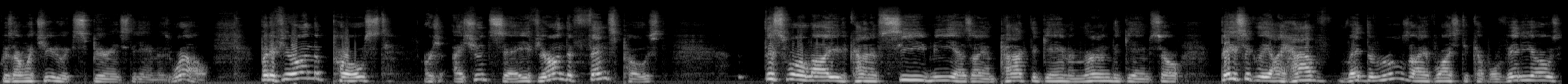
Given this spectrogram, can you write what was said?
because I want you to experience the game as well. But if you're on the post, or I should say, if you're on the fence post, this will allow you to kind of see me as I unpack the game and learn the game. So basically, I have read the rules, I have watched a couple videos.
